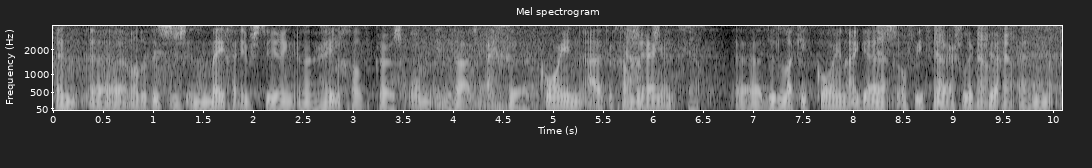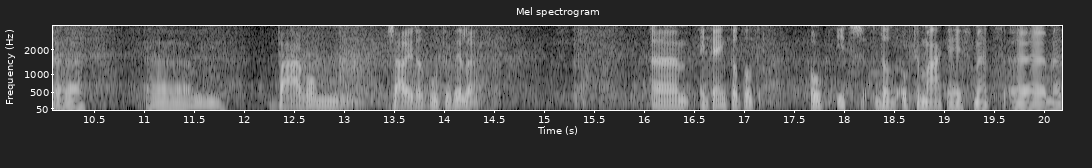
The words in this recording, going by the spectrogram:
En, eh, want het is dus een mega-investering en een hele grote keuze om inderdaad je eigen coin uit te gaan Ja, brengen. absoluut, ja. De lucky coin, I guess, of iets dergelijks. Ja. En eh, ehm, waarom zou je dat moeten willen? Ehm, ik denk dat dat ook iets dat het ook te maken heeft met, eh, met,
